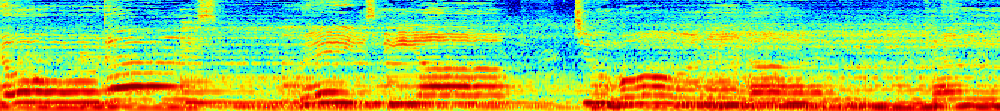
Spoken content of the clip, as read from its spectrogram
shoulders. Raise me up to more than I can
